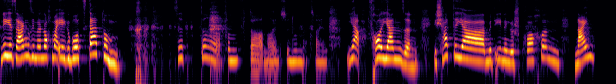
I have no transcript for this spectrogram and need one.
nee, sagen Sie mir noch mal Ihr Geburtsdatum. 7.5.1992. Ja, Frau Jansen, ich hatte ja mit Ihnen gesprochen. Nein,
